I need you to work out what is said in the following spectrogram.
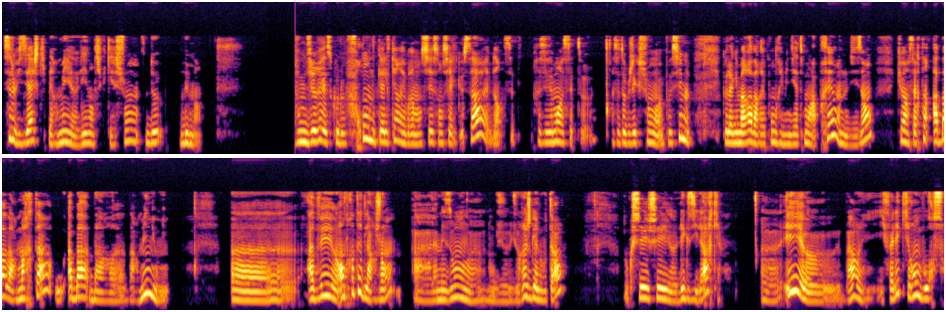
c'est le visage qui permet l'identification de l'humain. Vous me direz, est-ce que le front de quelqu'un est vraiment si essentiel que ça? Eh bien, c'est précisément à cette, objection possible que la Gemara va répondre immédiatement après en nous disant qu'un certain Abba bar Martha ou Abba bar, bar avait emprunté de l'argent à la maison du, du Galuta, donc chez, chez l'exilarque, et bah, il fallait qu'il rembourse.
